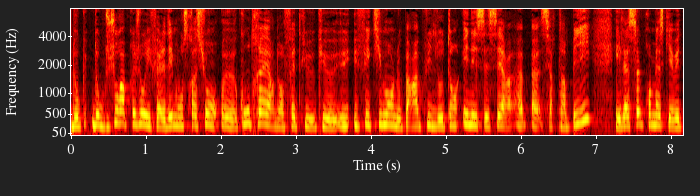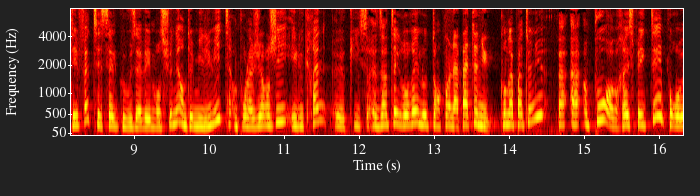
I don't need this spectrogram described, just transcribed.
Donc, donc, jour après jour, il fait la démonstration contraire en fait que que effectivement le parapluie de l'OTAN est nécessaire à, certains pays. Et la seule promesse qui avait été faite, c'est celle que vous avez mentionnée en 2008 pour la Géorgie et l'Ukraine euh, qui intégreraient l'OTAN. Qu'on n'a pas tenu. Qu'on n'a pas tenu pour respecter, pour,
